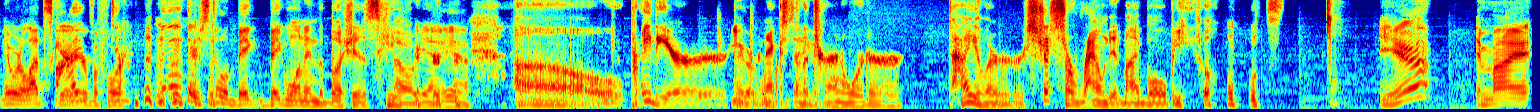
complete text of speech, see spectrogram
They were a lot scarier Five before. There's still a big big one in the bushes. Here. oh yeah, yeah. Oh, Pradier, you're next in the turn order. Tyler's just surrounded by bull beetles. Yeah. Am I?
